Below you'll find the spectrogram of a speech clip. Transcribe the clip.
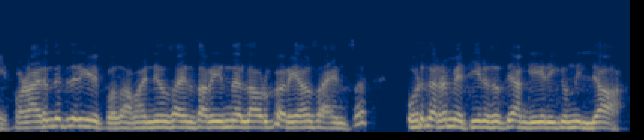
ഇപ്പോഴാരും തെറ്റിദ്ധരിക്കില്ല. ഇപ്പോൾ സാമാന്യം സയൻസ് അറിയുന്ന എല്ലാവർക്കും അറിയാം. സയൻസ് ഒരു തരം മെറ്റീരിയലിസത്തെ അംഗീകരിക്കുന്നില്ല.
